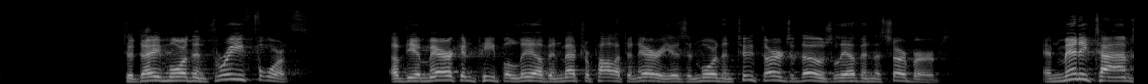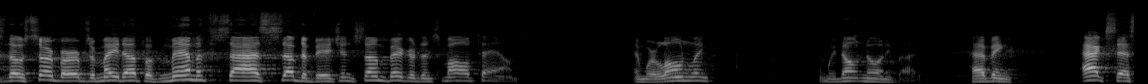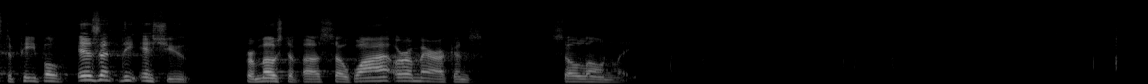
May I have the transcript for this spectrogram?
today more than three fourths of the American people live in metropolitan areas, and more than two thirds of those live in the suburbs. And many times those suburbs are made up of mammoth sized subdivisions, some bigger than small towns. And we're lonely and we don't know anybody. Having access to people isn't the issue for most of us, so why are Americans so lonely?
